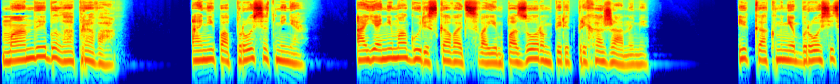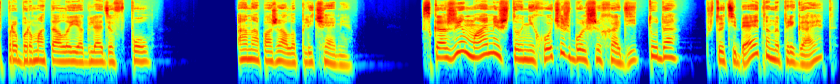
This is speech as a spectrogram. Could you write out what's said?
Манда была права. Они попросят меня, а я не могу рисковать своим позором перед прихожанами. «И как мне бросить?» — пробормотала я, глядя в пол. Она пожала плечами. «Скажи маме, что не хочешь больше ходить туда, что тебя это напрягает».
